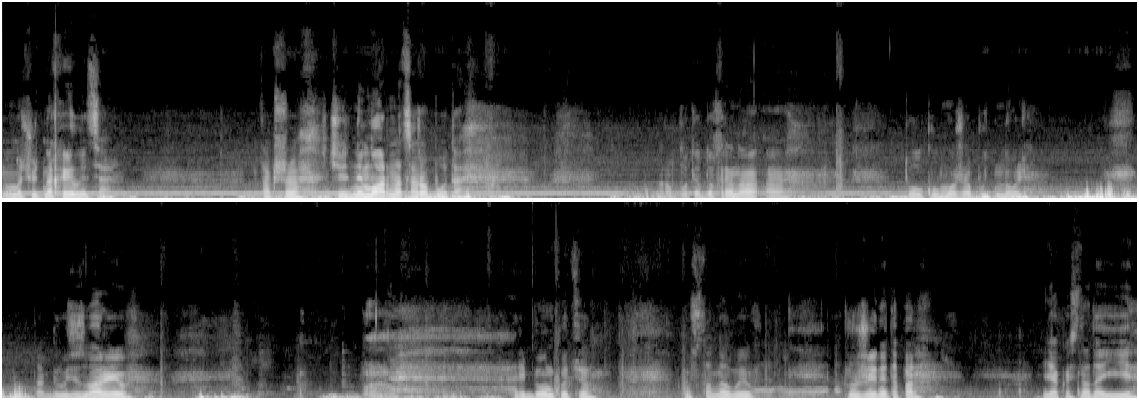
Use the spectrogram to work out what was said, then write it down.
Ну, воно чуть нахилиться. Так що, чи не марна ця робота. Робота до хрена, а толку може бути ноль. Так, друзі, зварив. Ребенку цю установив пружини, тепер якось треба її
